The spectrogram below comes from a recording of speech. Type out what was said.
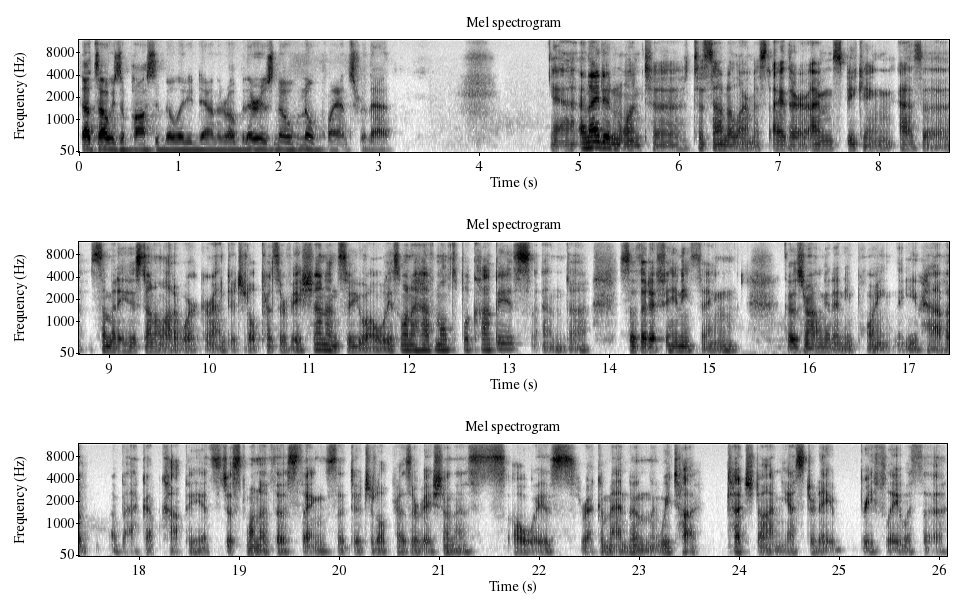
that's always a possibility down the road, but there is no, no plans for that. Yeah, and I didn't want to to sound alarmist either. I'm speaking as a somebody who's done a lot of work around digital preservation, and so you always want to have multiple copies, and uh, so that if anything goes wrong at any point, that you have a, a backup copy. It's just one of those things that digital preservationists always recommend, and we talked touched on yesterday briefly with the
